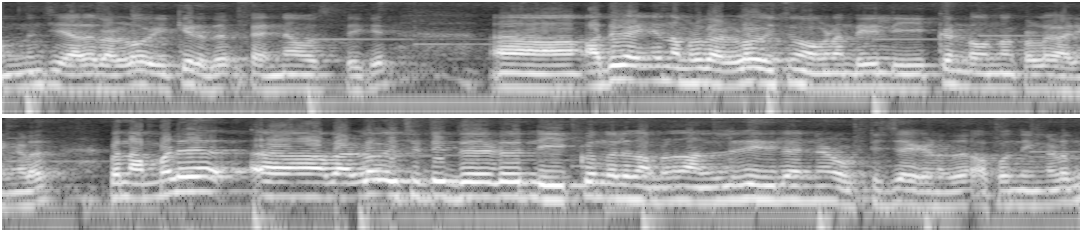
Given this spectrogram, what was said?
ഒന്നും ചെയ്യാതെ വെള്ളം ഒഴിക്കരുത്. ടെൻ അവേഴ്സത്തേക്ക് അത് കഴിഞ്ഞ് നമ്മൾ വെള്ളം ഒഴിച്ച് നോക്കണം എന്തെങ്കിലും ലീക്ക് ഉണ്ടോ എന്നൊക്കെയുള്ള കാര്യങ്ങൾ അപ്പോൾ നമ്മൾ വെള്ളം ഒഴിച്ചിട്ട് ഇതൊരു ലീക്കൊന്നുമില്ല നമ്മൾ നല്ല രീതിയിൽ തന്നെയാണ് ഒട്ടിച്ചേക്കണത്. അപ്പോൾ നിങ്ങളും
